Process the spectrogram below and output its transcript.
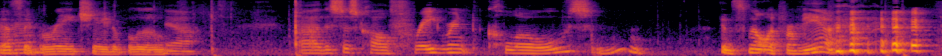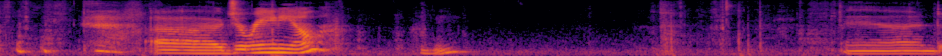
That's a great shade of blue. Yeah. Uh, this is called fragrant cloves. Ooh. Can smell it from here. Uh, geranium. Mhm. And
